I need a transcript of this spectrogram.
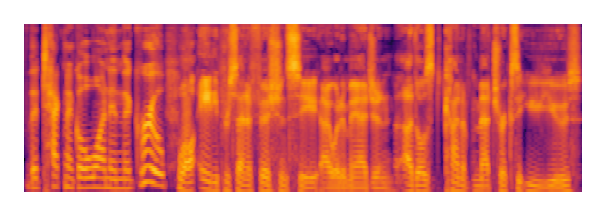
the technical one in the group Well, 80% efficiency, I would imagine. Are those kind of metrics that you use?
